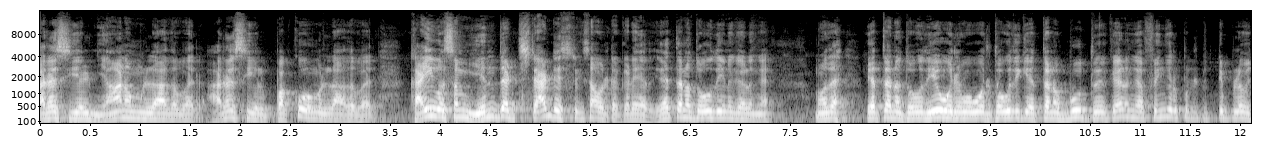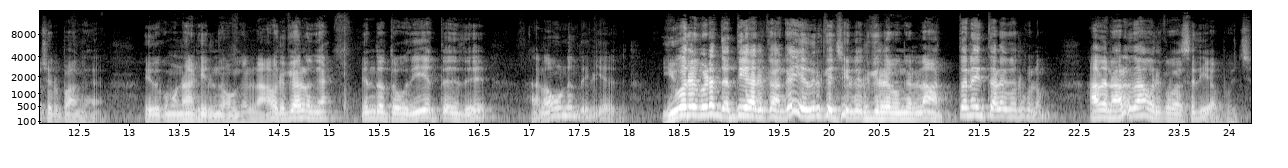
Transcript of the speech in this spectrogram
அரசியல் ஞானம் இல்லாதவர் அரசியல் பக்குவம் இல்லாதவர் கைவசம் எந்த ஸ்டாட்டிஸ்டிக்ஸும் அவர்கிட்ட கிடையாது. எத்தனை தொகுதின்னு கேளுங்க. முத எத்தனை தொகுதி ஒரு ஒவ்வொரு தொகுதிக்கு எத்தனை பூத்து கேளுங்க ஃபிங்கர் டிப்பில் வச்சுருப்பாங்க. இதுக்கு முன்னாடி இருந்தவங்கெல்லாம். அவர் கேளுங்க எந்த தொகுதி எத்த இது? அதெல்லாம் ஒன்றும் தெரியாது. இவரை விட தத்தியாக இருக்காங்க எதிர்க்கட்சியில் இருக்கிறவங்கெல்லாம். அத்தனை தலைவர்களும். அதனால தான் அவருக்கு வசதியாக போச்சு.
